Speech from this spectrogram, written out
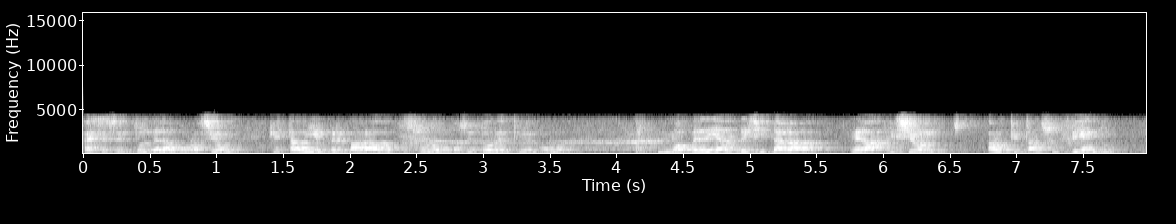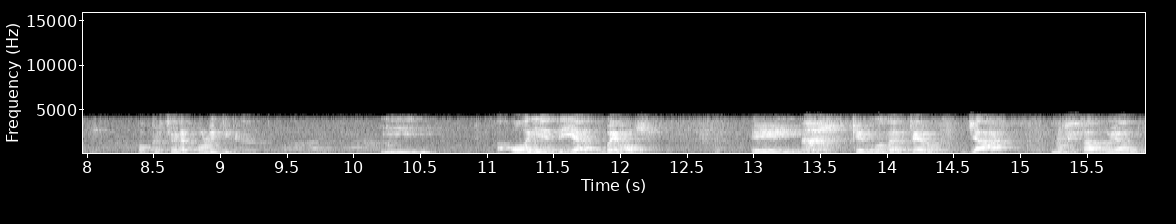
a ese sector de la población que está bien preparado, que son los opositores dentro de Cuba. No pedían visitar a, en las prisiones a los que están sufriendo por cuestiones políticas. Y hoy en día vemos eh, que el mundo entero ya nos está apoyando.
